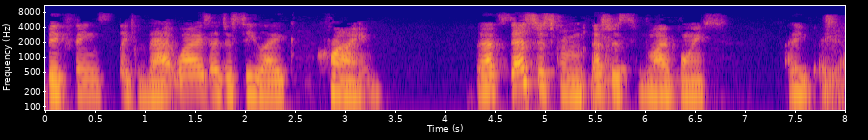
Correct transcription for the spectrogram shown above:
big things like that wise. I just see like crime. That's that's just from that's just my point. I, I yeah.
